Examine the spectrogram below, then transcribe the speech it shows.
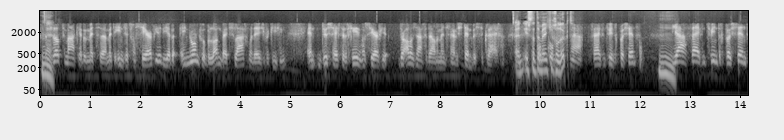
Nee. Dat zal ook te maken hebben met, uh, met de inzet van Servië. Die hebben enorm veel belang bij het slagen van deze verkiezing. En dus heeft de regering van Servië er alles aan gedaan om mensen naar de stembus te krijgen. En is dat een beetje gelukt? Ja, 25 procent. Hmm. Ja, 25 procent.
